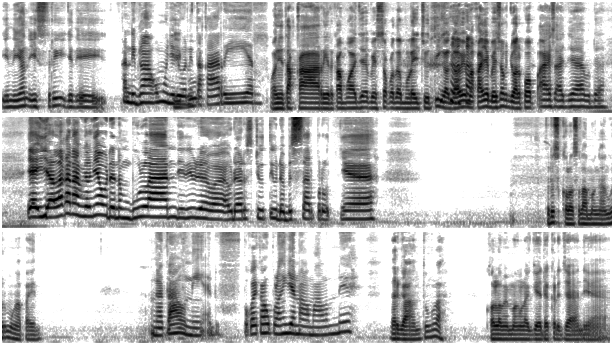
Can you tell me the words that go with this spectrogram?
inian istri jadi kan dibilang aku mau jadi Ibu. wanita karir wanita karir kamu aja besok udah mulai cuti nggak gawe makanya besok jual pop ice aja udah ya iyalah kan hamilnya udah enam bulan jadi udah udah harus cuti udah besar perutnya terus kalau selama nganggur mau ngapain? Nggak tahu nih aduh. Pokoknya kamu pulangnya jangan malam-malam deh. Tergantung lah. Kalau memang lagi ada kerjaan ya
